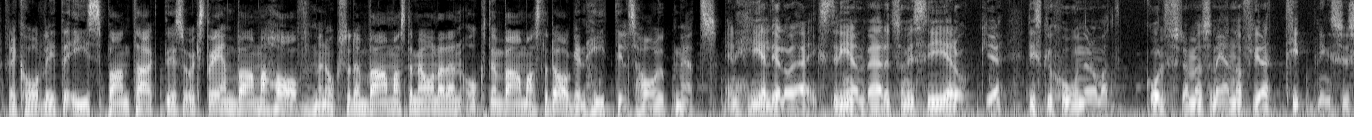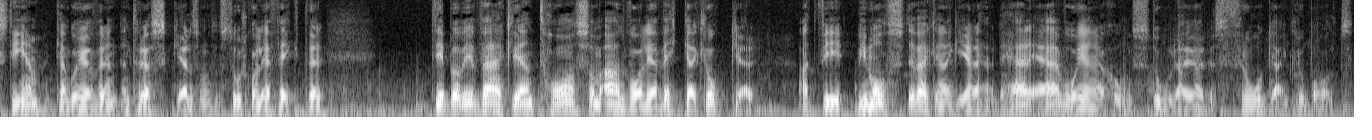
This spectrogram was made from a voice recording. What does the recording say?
Rekordlite is på Antarktis och extremvarma hav, men också den varmaste månaden och den varmaste dagen hittills har uppmätts. En hel del av det här extremvädret som vi ser och eh, diskussioner om att Golfströmmen som är en av flera tippningssystem kan gå över en, en tröskel som storskaliga effekter det bör vi verkligen ta som allvarliga väckarklockor. Att vi, vi måste verkligen agera här. Det här är vår generations stora ödesfråga globalt.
